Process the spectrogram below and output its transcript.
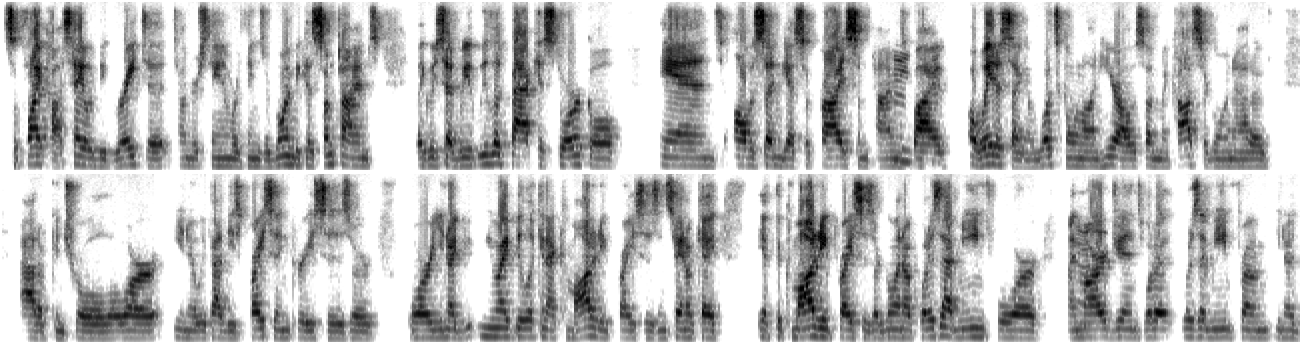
supply costs. Hey, it would be great to, to understand where things are going because sometimes like we said, we, we look back historical and all of a sudden get surprised sometimes mm-hmm. by, oh, wait a second, what's going on here? All of a sudden my costs are going out of out of control, or you know, we've had these price increases, or or you know, you might be looking at commodity prices and saying, okay, if the commodity prices are going up, what does that mean for my mm-hmm. margins? What, what does that mean from, you know,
